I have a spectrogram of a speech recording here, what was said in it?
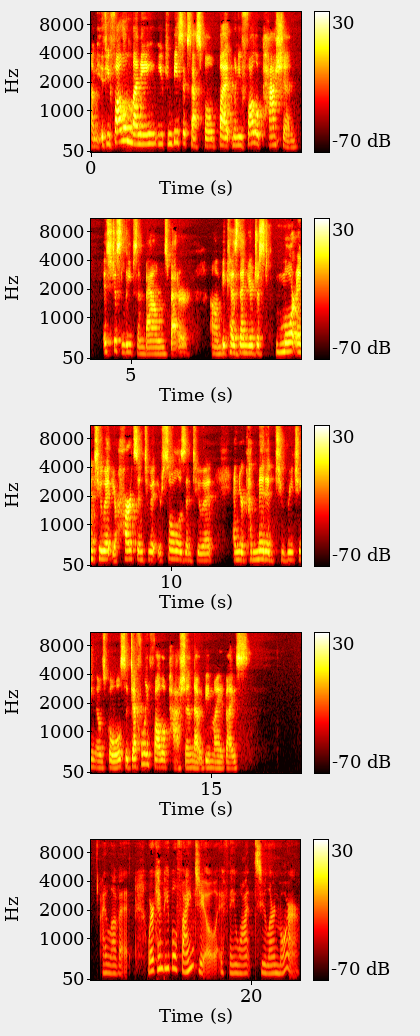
Um, if you follow money, you can be successful, but when you follow passion, it's just leaps and bounds better um, because then you're just more into it, your heart's into it, your soul is into it, and you're committed to reaching those goals. So definitely follow passion. That would be my advice. I love it. Where can people find you if they want to learn more?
